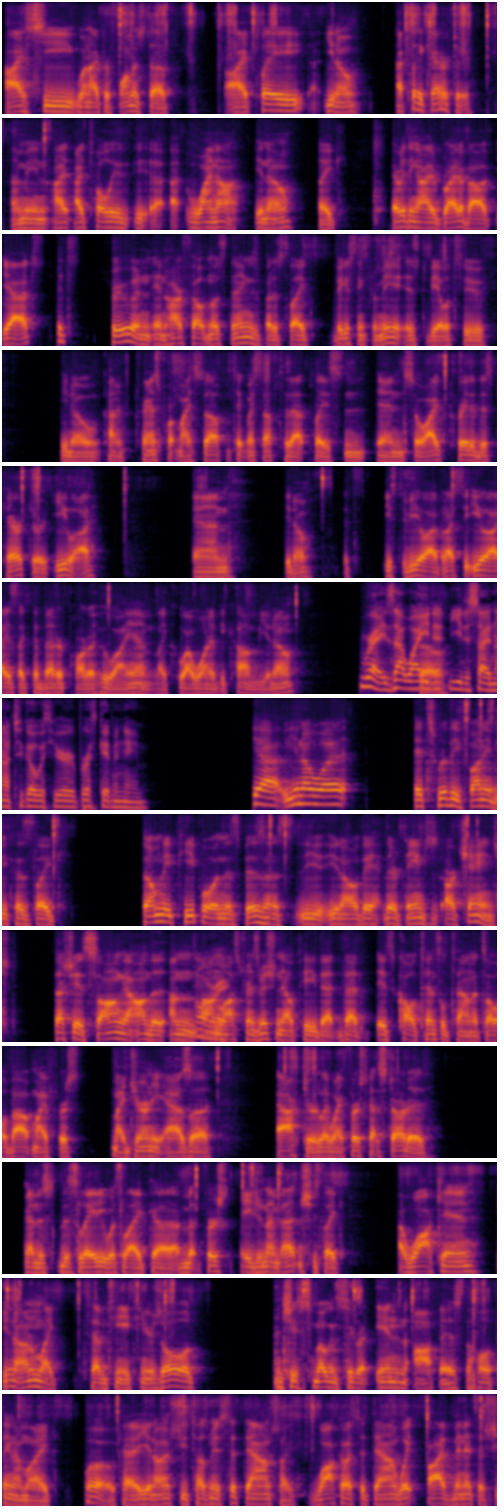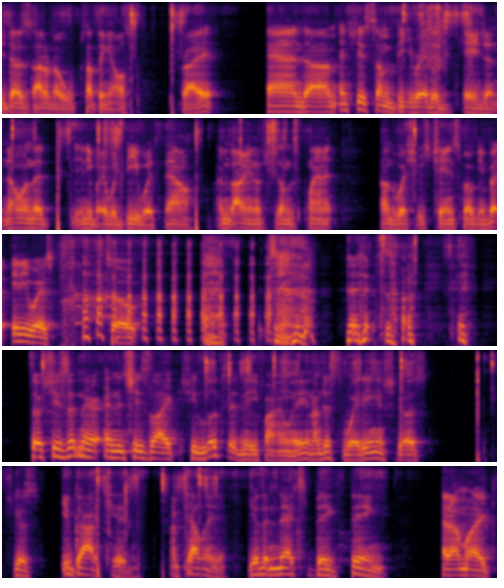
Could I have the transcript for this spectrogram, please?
I see when I perform and stuff, I play you know I play a character. I mean, I, I totally uh, why not? You know, like everything I write about, yeah, it's it's true and, and heartfelt and those things, but it's like the biggest thing for me is to be able to you know, kind of transport myself and take myself to that place. And, and so I created this character, Eli. And, you know, it's East of Eli, but I see Eli as like the better part of who I am, like who I want to become, you know? Right. Is that why you So- did, you decided not to go with your birth given name? Yeah, you know what? It's really funny because like so many people in this business, you, you know, they their names are changed. It's actually a song on the on, Oh, on right. Lost Transmission LP that that is called Tinseltown. It's all about my first my journey as a actor, like when I first got started. And this this lady was like uh, first agent I met, and she's like, I walk in, you know, and I'm like 17, 18 years old, and she's smoking a cigarette in the office, the whole thing. I'm like, whoa, okay, you know. She tells me to sit down, so I walk up, I sit down, wait five minutes as she does, I don't know, something else, right? And um, and she's some B-rated agent, no one that anybody would be with now. I'm, don't even know if she's on this planet. Um, the way she was chain smoking, but anyways, so so, so she's sitting there, and then she's like, she looks at me finally, and I'm just waiting, and she goes, she goes, "You got it, kid. I'm telling you, you're the next big thing." And I'm like,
